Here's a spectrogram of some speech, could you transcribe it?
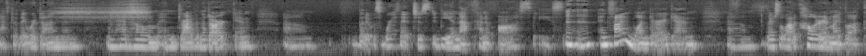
after they were done and, and head home and drive in the dark. And um, But it was worth it just to be in that kind of awe space and find wonder again. Um, there's a lot of color in my book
